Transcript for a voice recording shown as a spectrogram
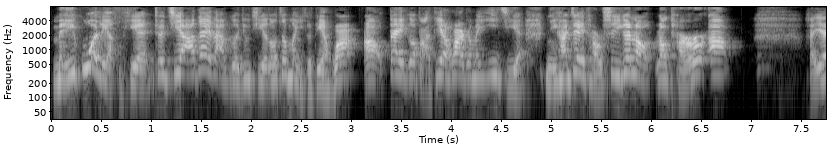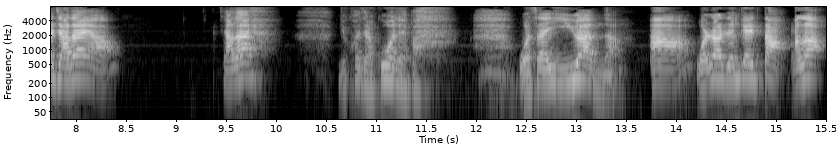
没过两天，这加代大哥就接到这么一个电话啊，戴哥把电话这么一接，你看这头是一个老老头啊，哎呀，加代呀，加代。你快点过来吧，我在医院呢。啊，我让人给打了。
